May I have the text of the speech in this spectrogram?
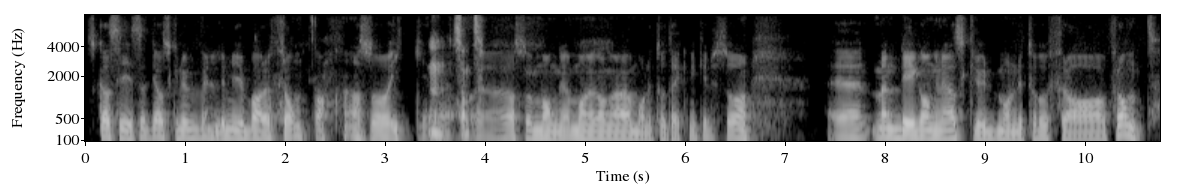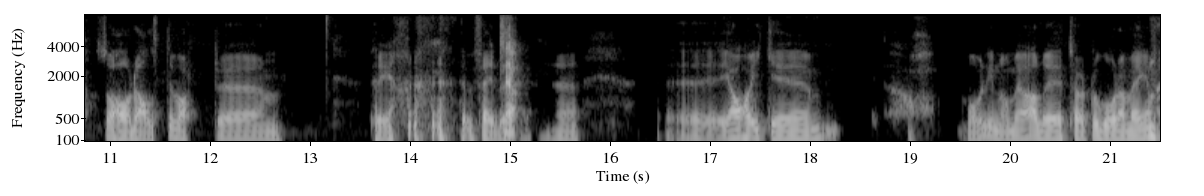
skal sies at jeg skrur veldig mye bare front, da. Altså ikke mm, uh, altså mange, mange ganger monitortekniker. Så Eh, men de gangene jeg har skrudd monitor fra front, så har det alltid vært eh, pre-fader. Ja. Eh, eh, jeg har ikke Må vel innom, jeg har aldri turt å gå den veien.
